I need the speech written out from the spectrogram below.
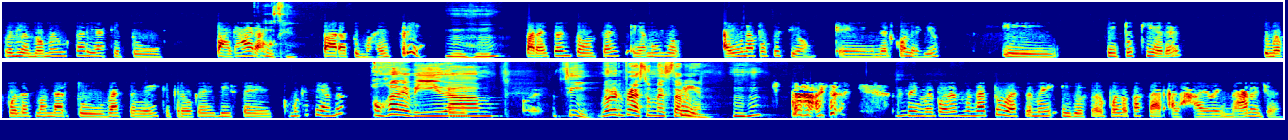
me dijo, no me gustaría que tú pagaras para tu maestría. Para eso entonces, ella me dijo, hay una posición en el colegio y si tú quieres, tú me puedes mandar tu resume, que creo que dice, ¿cómo que se llama? Hoja de vida. sí, el resumen está bien. Sí, me puedes mandar tu resume y yo se lo puedo pasar al hiring manager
